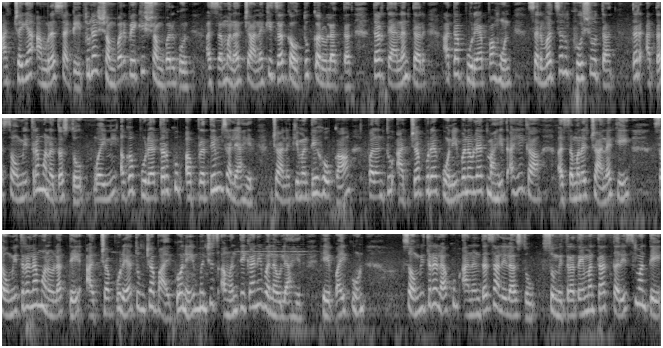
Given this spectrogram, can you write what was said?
आजच्या या आमरससाठी तुला शंभरपैकी शंभर गुण असं म्हणत जानकीचं कौतुक करू लागतात. तर त्यानंतर आता पुऱ्या पाहून सर्वच जण खुश होतात. तर आता सौमित्र म्हणत असतो वहिनी अगं पुऱ्या तर खूप अप्रतिम झाल्या आहेत. जानकी म्हणते हो का? परंतु आजच्या पुऱ्या कोणी बनवल्यात माहीत आहे का? असं म्हणत जानकी सौमित्राला म्हणू लागते आजच्या पुऱ्या तुमच्या बायकोने म्हणजेच अवंतिकाने बनवल्या आहेत. हे ऐकून सौमित्राला खूप आनंद झालेला असतो. सुमित्राताई म्हणतात तरीच म्हणते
